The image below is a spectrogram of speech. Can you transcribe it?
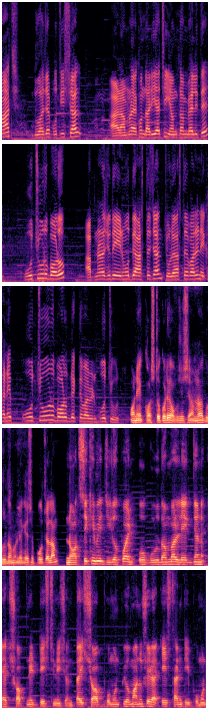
মার্চ দু হাজার পঁচিশ সাল। আর আমরা এখন দাঁড়িয়ে আছি ইয়ামতাম ভ্যালিতে। প্রচুর বরফ আপনারা যদি এর মধ্যে আসতে চান চলে আসতে পারেন। এখানে প্রচুর বরফ দেখতে পারবেন প্রচুর। অনেক কষ্ট করে অবশেষে আমরা গুরুদামর লেগে এসে পৌঁছালাম। নর্থ সিকিমের জিরো পয়েন্ট ও গুরুদম্বার লেক যেন এক স্বপ্নের ডেস্টিনেশন। তাই সব ভ্রমণপ্রিয় মানুষেরা এই স্থানটি ভ্রমণ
